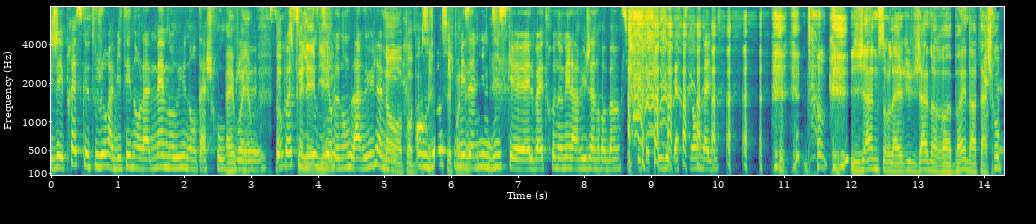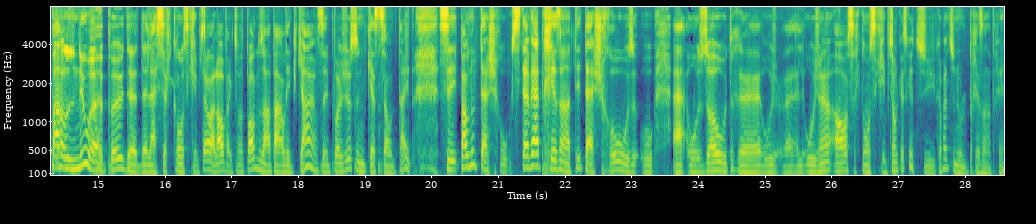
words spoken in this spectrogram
j'ai presque toujours habité dans la même rue dans Tachereau. Ben voyons. Je sais pas si je dire le nom de la rue, là, non, mais pas, en joke, mes amis me disent qu'elle va être renommée la rue Jeanne Robin si je fais quelque chose de pertinent de ma vie. Donc, Jeanne sur la rue Jeanne Robin dans Tachereau. Parle-nous un peu de, la circonscription. Alors, fait que tu vas pas nous en parler de cœur, c'est pas juste une question de tête. C'est Parle-nous de Tachereau. Si tu avais à présenter Tachereau aux, aux, autres, euh, euh, aux, gens hors circonscription, qu'est-ce que tu, comment tu nous le présenterais?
